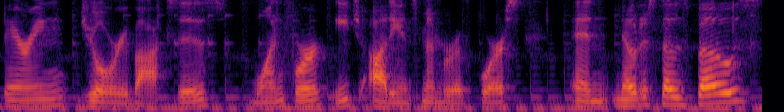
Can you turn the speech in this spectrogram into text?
bearing jewelry boxes, one for each audience member, of course. And notice those bows?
